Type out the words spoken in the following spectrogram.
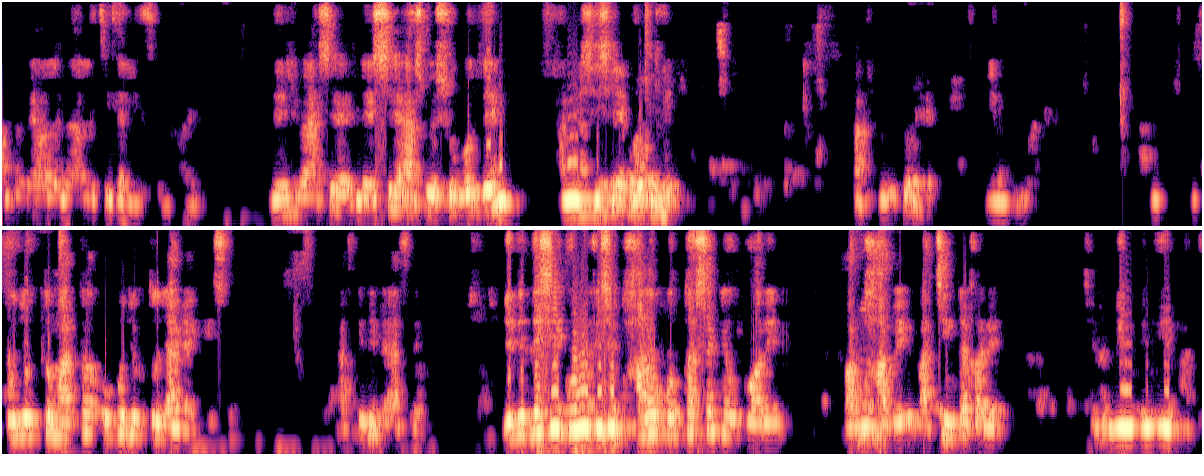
আমরা দেওয়ালে দেওয়ালে চিকা লিখছি। দেশে আসে দেশে আসবে শুভ দিন আমি শীষে ভোট দিই তারপরে তো বিএনপি। উপযুক্ত মাত্রা, উপযুক্ত জায়গায় গেছে আজকে যেটা আছে, যদি দেশে কোনো কিছু ভালো প্রত্যাশা কেউ করে বা ভাবে বা চিন্তা করে, সেটা বিএনপি নিয়ে ভাবে।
